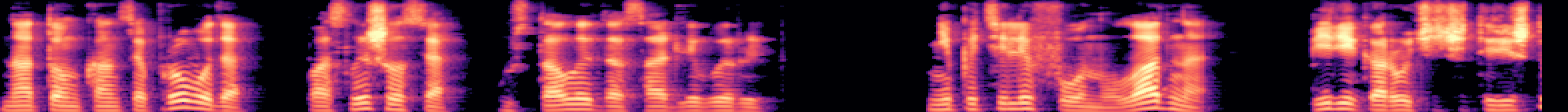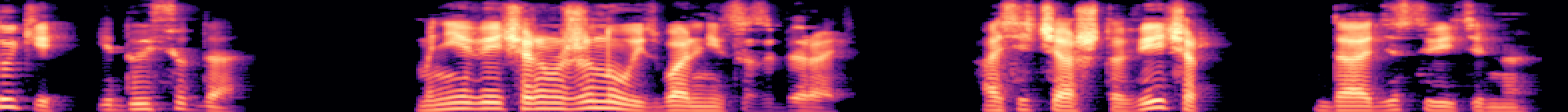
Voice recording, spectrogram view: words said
На том конце провода послышался усталый досадливый рык. «Не по телефону, ладно? Бери, короче, четыре штуки и дуй сюда. Мне вечером жену из больницы забирать. А сейчас что, вечер? Да, действительно».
